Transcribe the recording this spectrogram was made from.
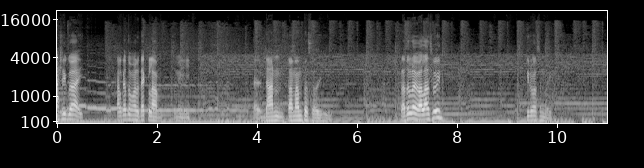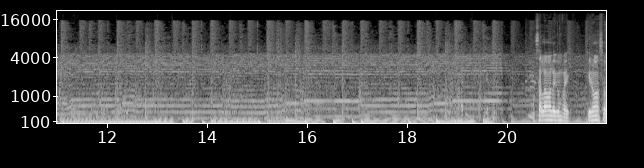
আশিক ভাই কালকে তোমার দেখলাম তুমি ডান টান আনতেছ রাতুল ভাই ভালো আছেন? কিরম আছেন ভাই? আসসালামু আলাইকুম ভাই কিরম আছো?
